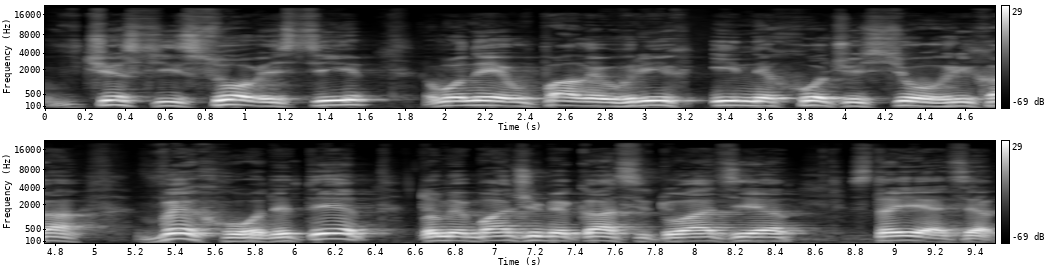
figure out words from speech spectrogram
в чистій совісті, вони впали в гріх і не хочуть з цього гріха виходити, то ми бачимо, яка ситуація стається.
